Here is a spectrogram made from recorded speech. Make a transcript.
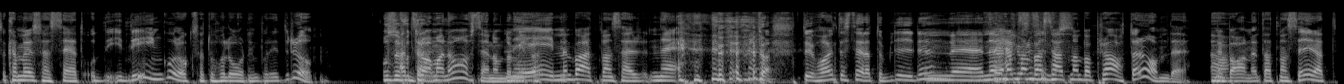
så kan man ju så säga att och det, i det ingår också att du håller ordning på ditt rum. Och så drar man av sen om de nej, men bara att man så här, nej. Du har inte städat, då blir det... nej, nej att man bara, så att man bara pratar om det med Ja. barnet. Att man säger att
